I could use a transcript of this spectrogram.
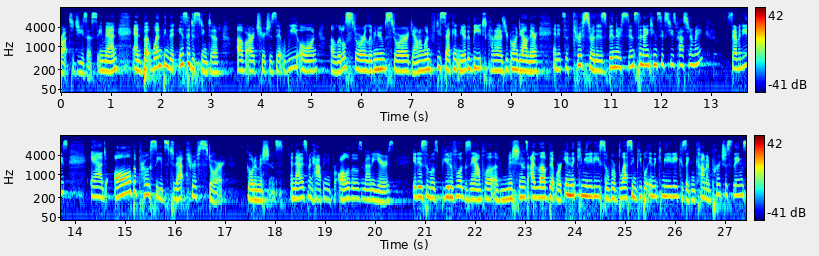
brought to Jesus. Amen. And but one thing that is a distinctive of our church is that we own a little store, living room store down on 152nd near the beach, kind of as you're going down there, and it's a thrift store that has been there since the 1960s, Pastor Mike. 70s, and all the proceeds to that thrift store go to missions. And that has been happening for all of those amount of years. It is the most beautiful example of missions. I love that we're in the community, so we're blessing people in the community because they can come and purchase things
